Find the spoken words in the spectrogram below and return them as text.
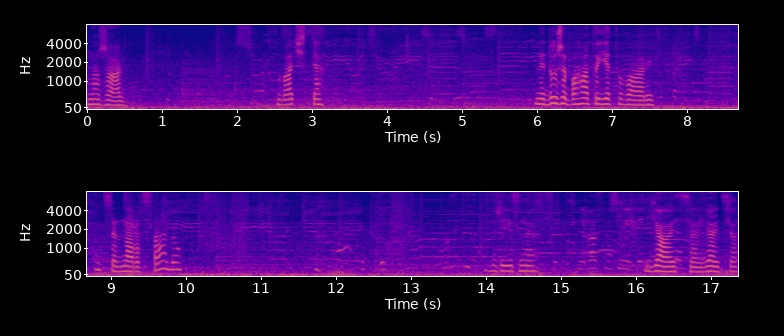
На жаль. Бачите, не дуже багато є товарів. Це на розсаду. Різне. Яйця, яйця.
